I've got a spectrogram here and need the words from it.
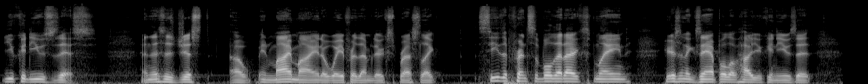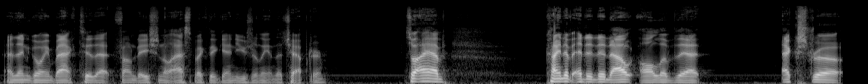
you could use this. And this is just a, in my mind a way for them to express like see the principle that I explained. Here's an example of how you can use it and then going back to that foundational aspect again usually in the chapter. So I have kind of edited out all of that extra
